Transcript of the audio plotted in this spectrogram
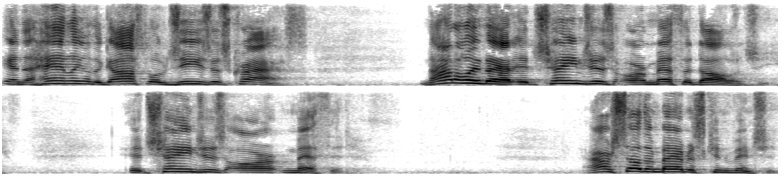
in the handling of the gospel of Jesus Christ. Not only that, it changes our methodology, it changes our method. Our Southern Baptist Convention,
